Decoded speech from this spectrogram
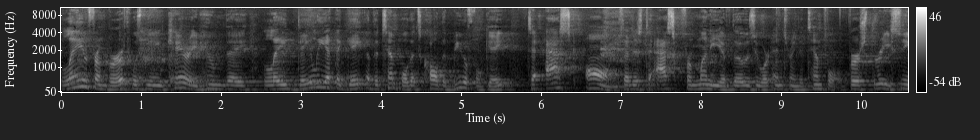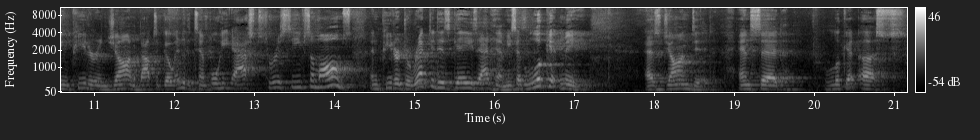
lame from birth was being carried, whom they laid daily at the gate of the temple that's called the beautiful gate, to ask alms, that is, to ask for money of those who are entering the temple. Verse 3 Seeing Peter and John about to go into the temple, he asked to receive some alms. And Peter directed his gaze at him. He said, Look at me, as John did, and said, Look at us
